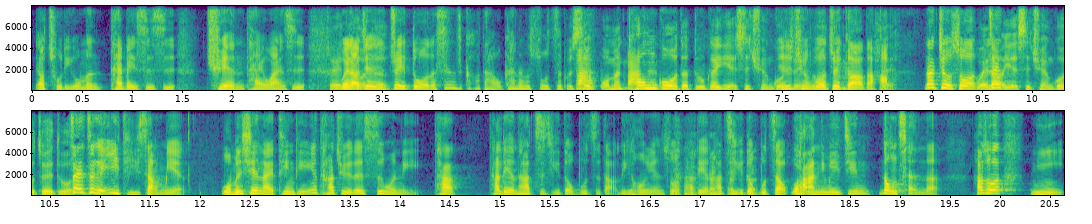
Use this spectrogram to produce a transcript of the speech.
要处理，我们台北市是全台湾是围老建筑最多的，甚至高达我看那个数字不是我们通过的都跟也是全国也是全国最高的哈。那就是说，围老也是全国最多。在这个议题上面，我们先来听听，因为他觉得斯文里他。他连他自己都不知道，李宏源说他连他自己都不知道。哇，你们已经弄成了。他说你。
